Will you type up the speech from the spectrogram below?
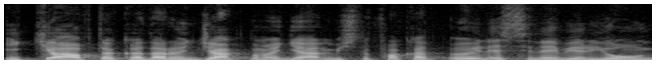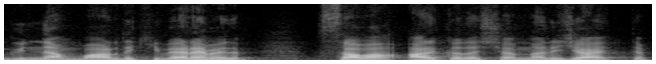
iki hafta kadar önce aklıma gelmişti. Fakat öylesine bir yoğun gündem vardı ki veremedim. Sabah arkadaşlarımdan rica ettim.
